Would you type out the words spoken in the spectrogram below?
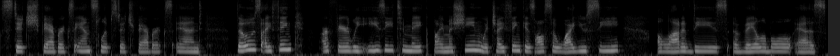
stitch fabrics and slip stitch fabrics. And those I think are fairly easy to make by machine, which I think is also why you see a lot of these available as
